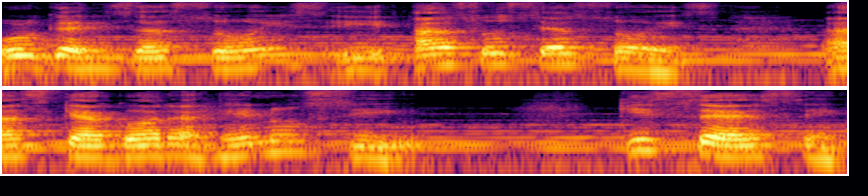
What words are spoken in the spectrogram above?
organizações e associações às que agora renuncio, que cessem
